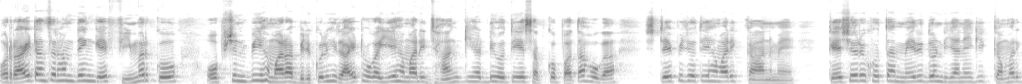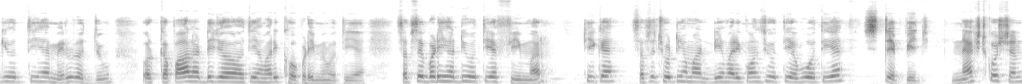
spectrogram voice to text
और राइट आंसर हम देंगे फीमर को ऑप्शन बी हमारा बिल्कुल ही राइट होगा। ये हमारी झांग की हड्डी होती है, सबको पता होगा। स्टेपिज होती है हमारी कान में। केशरिक होता है मेरुदंड यानी कि कमर की होती है मेरु रज्जु और कपाल हड्डी जो होती है हमारी खोपड़ी में होती है। सबसे बड़ी हड्डी होती है फीमर, ठीक है? सबसे छोटी हड्डी हमारी कौन सी होती है? वो होती है स्टेपिज। नेक्स्ट क्वेश्चन।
